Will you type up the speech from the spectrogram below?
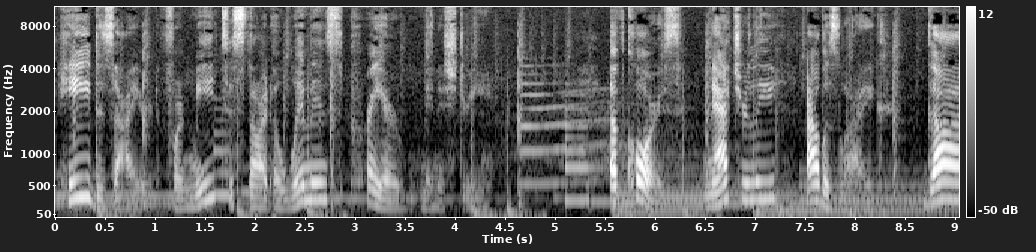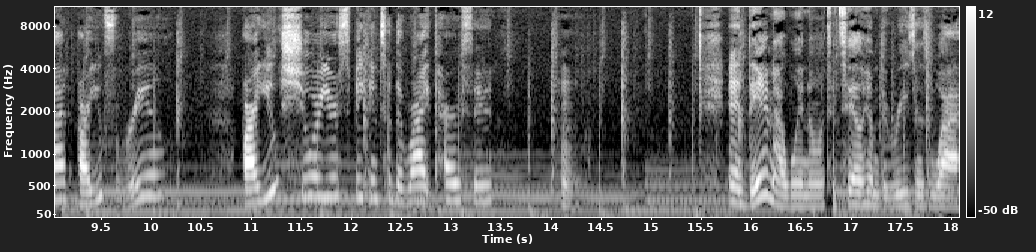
He desired for me to start a women's prayer ministry. Of course, naturally, I was like, God, are you for real? Are you sure you're speaking to the right person? And then I went on to tell him the reasons why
